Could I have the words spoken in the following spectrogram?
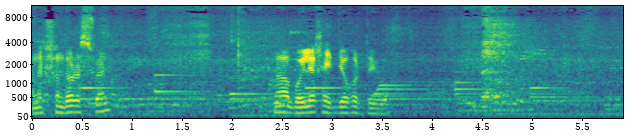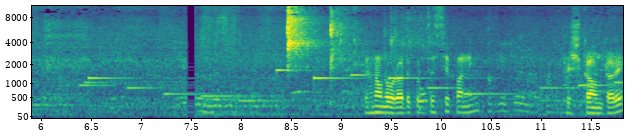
অনেক সুন্দর রেস্টুরেন্ট না, বইলে খাদ্য করতে হইব। এখন আমরা অর্ডার করতেছি পানি ফিশ কাউন্টারে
